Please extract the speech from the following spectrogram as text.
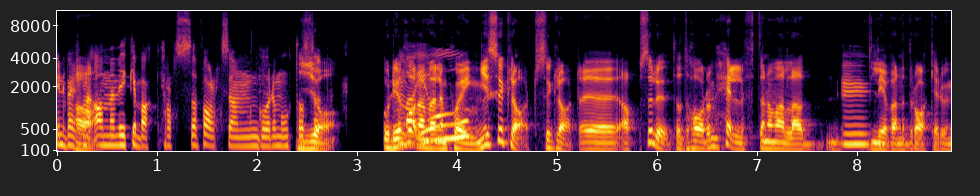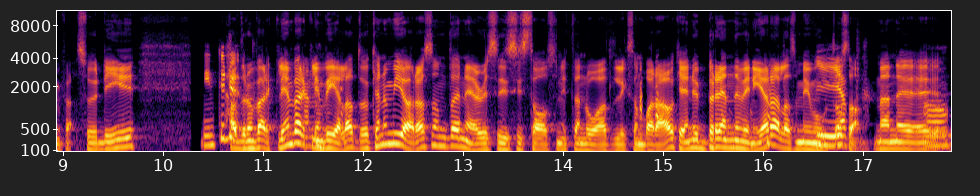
ungefär som Ja. att ja, men vi kan bara krossa folk som går emot oss. typ. Ja. Och det De har han väl en poäng i såklart. såklart. Eh, absolut. Att har de hälften av alla Mm. levande drakar ungefär. Så det Det är inte hade du. de verkligen, verkligen men- velat, då kan de göra som Daenerys i sista avsnitten då. Att liksom bara, okej nu bränner vi ner alla som är emot oss då. Men eh, Ja.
